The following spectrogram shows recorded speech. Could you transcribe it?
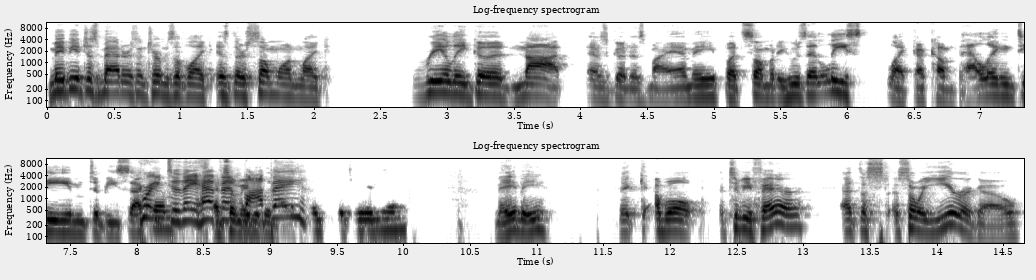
Maybe it just matters in terms of like, is there someone like really good, not as good as Miami, but somebody who's at least like a compelling team to be second. Great. Do they have so maybe Mbappe? difference Maybe. It- well, to be fair, at the so a year ago,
